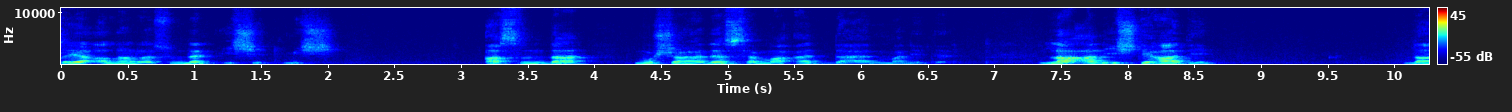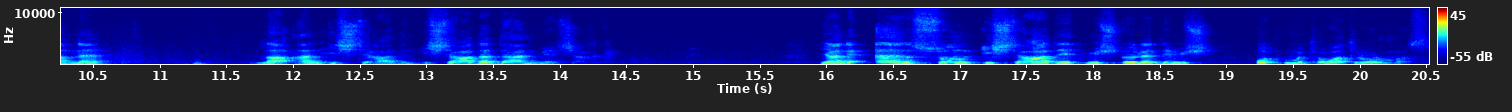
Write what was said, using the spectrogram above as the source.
veya Allah'ın Resulü'nden işitmiş. Aslında müşahede semaat dayanmalıdır. La an iştihadin. La ne? La an iştihadin. İştihada dayanmayacak. Yani en son iştihad etmiş, öyle demiş, o mütevatir olmaz.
